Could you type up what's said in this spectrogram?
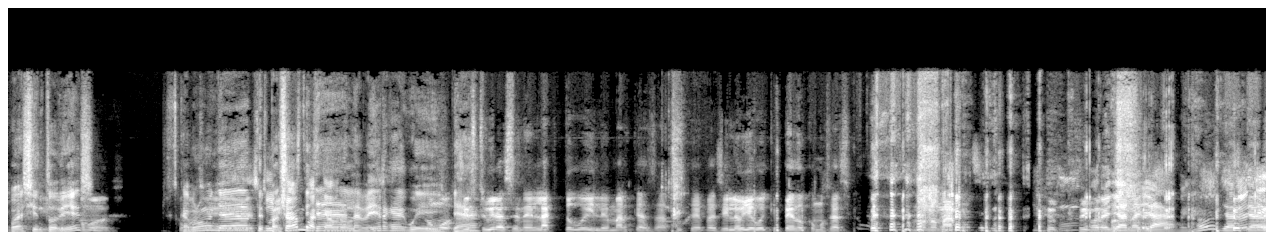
voy a Sí, 110. es como- es como Cabrón, si- ya es te tu pasaste chamba, ya cabrón, la verga, güey. Como si ya. estuvieras en el acto, güey, y le marcas a tu jefe, decirle, oye, güey, ¿qué pedo? ¿Cómo se hace? No, no mames. Sí, no. Orellana, ya, güey, ¿no? Ya, ya, ya,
